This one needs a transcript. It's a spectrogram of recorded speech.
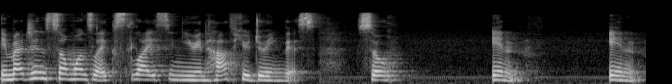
Imagine someone's like slicing you in half, you're doing this. So, in, in,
